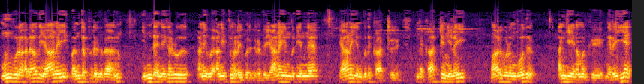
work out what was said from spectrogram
முன்புற அதாவது யானை வந்த பிறகுதான் இந்த நிகழ்வு அனைவ அனைத்தும் நடைபெறுகிறது. யானை என்பது என்ன? யானை என்பது காற்று. இந்த காற்றின் நிலை மாறுபடும் போது அங்கே நமக்கு நிறைய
